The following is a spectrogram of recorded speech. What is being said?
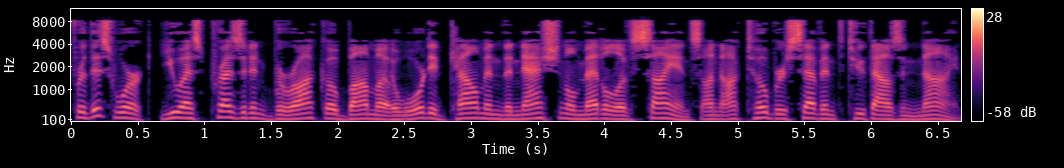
For this work, U.S. President Barack Obama awarded Kalman the National Medal of Science on October 7, 2009.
